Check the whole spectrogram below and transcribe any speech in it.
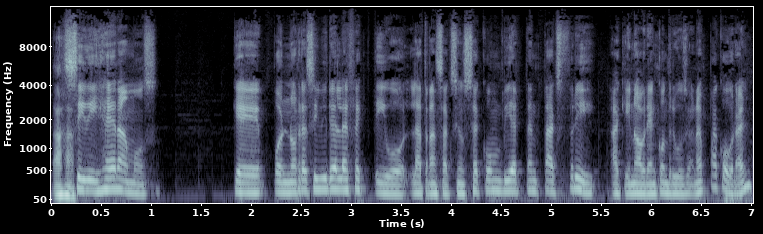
Ajá. si dijéramos que por no recibir el efectivo la transacción se convierte en tax free, aquí no habrían contribuciones para cobrar.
